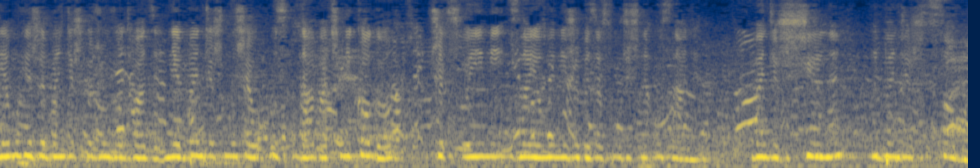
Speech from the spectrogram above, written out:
Ja mówię, że będziesz chodził w odwadze. Nie będziesz musiał udawać nikogo przed swoimi znajomymi, żeby zasłużyć na uznanie. Będziesz silny i będziesz sobą.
